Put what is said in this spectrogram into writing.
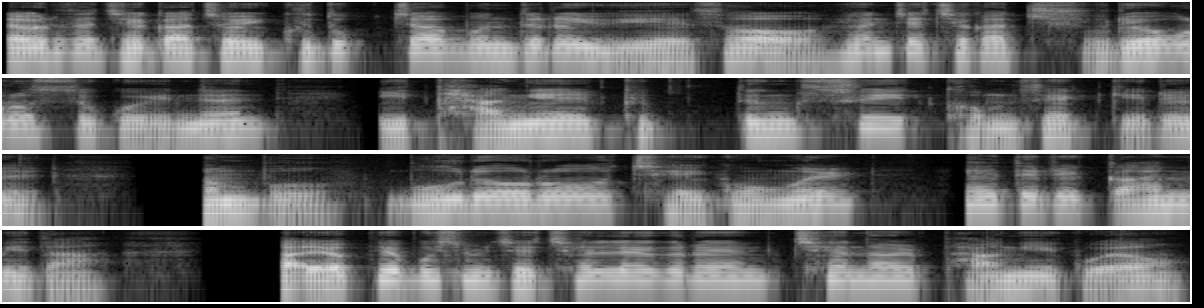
자, 그래서 제가 저희 구독자분들을 위해서 현재 제가 주력으로 쓰고 있는 이 당일 급등 수익 검색기를 전부 무료로 제공을 해드릴까 합니다. 자, 옆에 보시면 제 텔레그램 채널 방이고요.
